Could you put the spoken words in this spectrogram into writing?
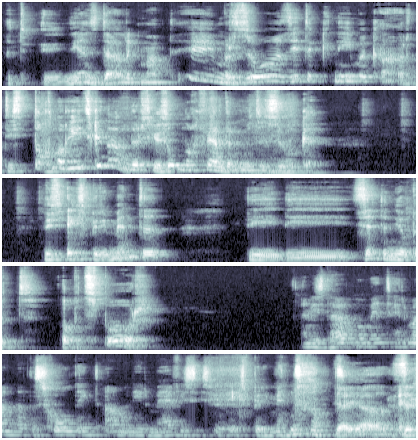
het ineens duidelijk maakt, hé, hey, maar zo zit ik niet in elkaar. Het is toch nog iets anders. Je zult nog verder moeten zoeken. Dus experimenten, die, die zetten je op het, op het spoor. En is dat het moment, Herman, dat de school denkt, ah, meneer Meijvis is weer experiment Ja, ja, zet,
